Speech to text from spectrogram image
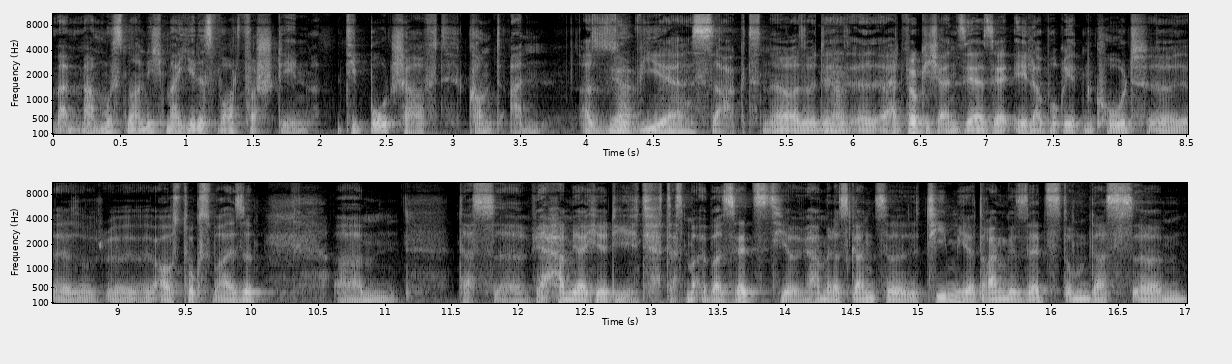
man muss noch nicht mal jedes Wort verstehen. Die Botschaft kommt an. Also so ja, wie genau. er es sagt. Ne? Also der ja. äh, hat wirklich einen sehr, sehr elaborierten Code, äh, also äh, Ausdrucksweise. Ähm, das, äh, wir haben ja hier die, das mal übersetzt hier. Wir haben ja das ganze Team hier dran gesetzt, um das, ähm,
